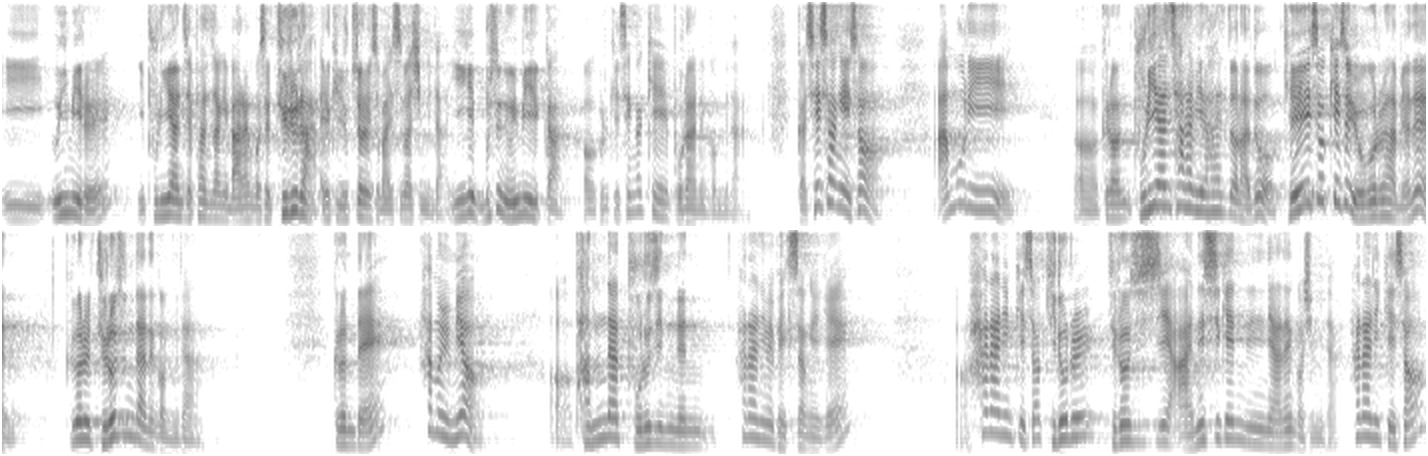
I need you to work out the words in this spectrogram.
이 의미를 이 불의한 재판장이 말한 것을 들으라 이렇게 6절에서 말씀하십니다. 이게 무슨 의미일까? 어, 그렇게 생각해 보라는 겁니다. 그러니까 세상에서 아무리 어, 그런 불의한 사람이라 하더라도 계속해서 요구를 하면은 그거를 들어준다는 겁니다. 그런데 하물며 어, 밤낮 부르짖는 하나님의 백성에게 어, 하나님께서 기도를 들어주시지 않으시겠느냐는 것입니다. 하나님께서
